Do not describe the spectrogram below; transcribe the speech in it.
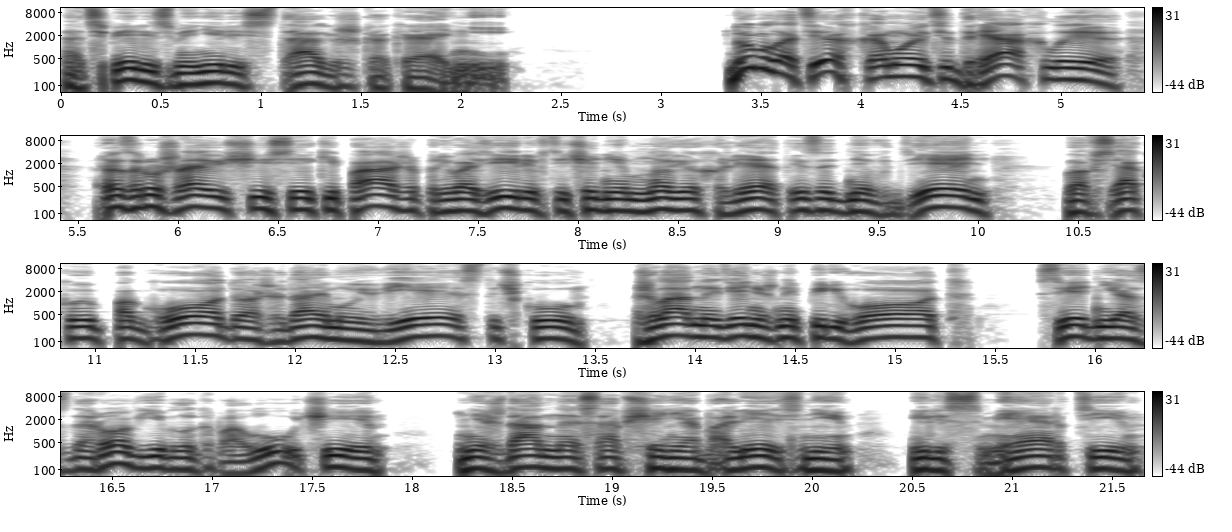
а теперь изменились так же, как и они. Думал о тех, кому эти дряхлые, разрушающиеся экипажи привозили в течение многих лет изо дня в день, во всякую погоду, ожидаемую весточку, желанный денежный перевод, сведения о здоровье и благополучии, нежданное сообщение о болезни или смерти.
